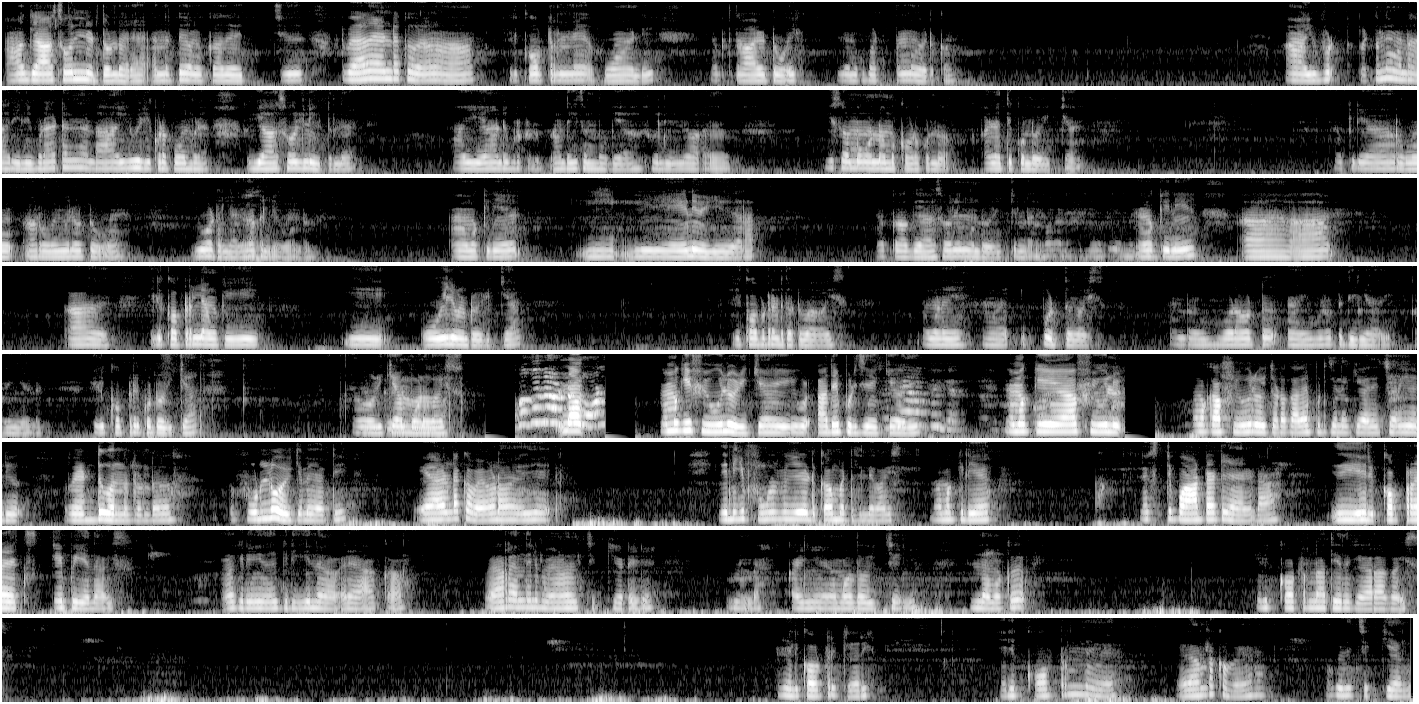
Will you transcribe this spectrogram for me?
ആ ഗ്യാസ് ഓലിന്റെ എടുത്തോണ്ട് വരാം. എന്നിട്ട് നമുക്കത് വെച്ച് വേറെ ഏണ്ടൊക്കെ വേണം ആ ഹെലികോപ്റ്ററിന് പോകാൻ വേണ്ടി. നമുക്ക് താഴോട്ട് പോയി. നമുക്ക് പെട്ടെന്ന് എടുക്കാം. ആ ഇവിടെ പെട്ടെന്ന് വേണ്ട കാര്യമില്ല. ഇവിടെ ആയിട്ടങ്ങ് വേണ്ട ആ ഈ വഴി കൂടെ പോകുമ്പോഴാണ് ഗ്യാസ് ഓയിലിന് കിട്ടുന്നത്. ആ ഈ ആണ്ട് ഇവിടെ ആണ്ട് ഈ സംഭവം ഗ്യാസ് പറയുന്നത്. ഈ സംഭവം കൊണ്ട് നമുക്ക് അവിടെ കൊണ്ട് അതിനകത്തേക്ക് കൊണ്ട് ഒഴിക്കാം നമുക്കിനി ആ റൂം ആ റൂമിലോട്ട് പോവാൻ. ഇങ്ങോട്ടല്ല അങ്ങോട്ടല്ലേ വേണ്ടത് ആ നമുക്കിനി ഈ ഈ ഏണി വഴി കയറാം. നമുക്ക് ആ ഗ്യാസ് ഓയിലും കൊണ്ട് ഒഴിക്കണ്ട? നമുക്കിനി ആ ആ ഹെലികോപ്റ്ററിൽ നമുക്ക് ഈ ഈ ഓയിൽ കൊണ്ട് ഒഴിക്കാം. ഹെലികോപ്റ്ററിന്റെ അടുത്തോട്ട് പോവാം വൈസ് നമ്മൾ ഇപ്പോൾ എടുത്തു വൈസ് ഇവിടോട്ട് ഇവിടോട്ട് തിരിഞ്ഞാൽ മതി. കഴിഞ്ഞാണ്ട് ഹെലികോപ്റ്ററിൽ കൊണ്ട് ഒഴിക്കാം ഒഴിക്കാൻ പോണ ഗൈസ് നമുക്ക് ഈ ഫ്യൂൽ ഒഴിക്കാം അതേ പിടിച്ച് നിൽക്കിയാൽ മതി. നമുക്ക് ഈ ആ ഫ്യൂൽ നമുക്ക് ആ ഫ്യൂൽ ഒഴിച്ചു കൊടുക്കാം. അതേ പിടിച്ച് നിൽക്കിയാൽ മതി. ചെറിയൊരു റെഡ് വന്നിട്ടുണ്ട്. ഫുള്ള് ഒഴിക്കണം ഞാത്തി ഏതാണ്ടൊക്കെ വേണം. ഇത് ഇതെനിക്ക് ഫുൾ വീഡിയോ എടുക്കാൻ പറ്റത്തില്ല ഗൈസ് നമുക്കിനി നെക്സ്റ്റ് പാർട്ടായിട്ട് ഞാനിടാം. ഈ ഹെലികോപ്റ്ററെ എക്സ്കേപ്പ് ചെയ്യുന്ന ഗൈസ് ഇത് ഗ്രീൻ വരെ വേറെ എന്തെങ്കിലും വേണം ചെക്ക് ചെയ്യട്ടെ ഇനി. കഴിഞ്ഞ് നമ്മൾ ഒഴിച്ച് കഴിഞ്ഞ്. ഇനി നമുക്ക് ഹെലികോപ്റ്ററിനകത്ത് ഇത് കയറാം ഗൈസ് ഹെലികോപ്റ്റർ കയറി ഹെലികോപ്റ്ററിന് ഏതാണ്ടൊക്കെ വേണം. നമുക്കിത് ചെക്ക് ചെയ്യാം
